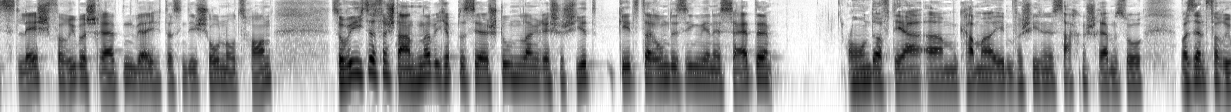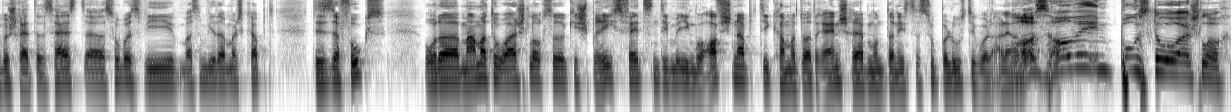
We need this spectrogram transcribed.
slash vorüberschreiten, werde ich das in die Shownotes hauen. So wie ich das verstanden habe, ich habe das ja stundenlang recherchiert, geht es darum, dass irgendwie eine Seite Und auf der ähm, kann man eben verschiedene Sachen schreiben, so was ist ein Vorüberschreiter. Das heißt, äh, sowas wie, was haben wir damals gehabt? Das ist ein Fuchs oder Mama, du Arschloch, so Gesprächsfetzen, die man irgendwo aufschnappt, die kann man dort reinschreiben und dann ist das super lustig, weil alle. Was habe ich im Bus, du Arschloch?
